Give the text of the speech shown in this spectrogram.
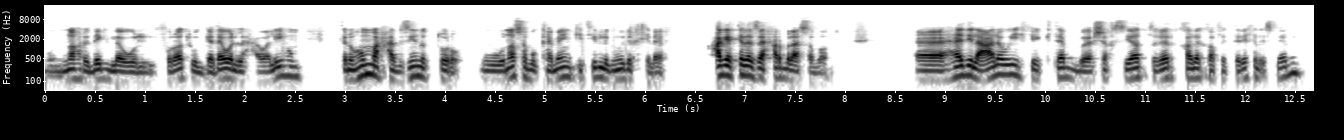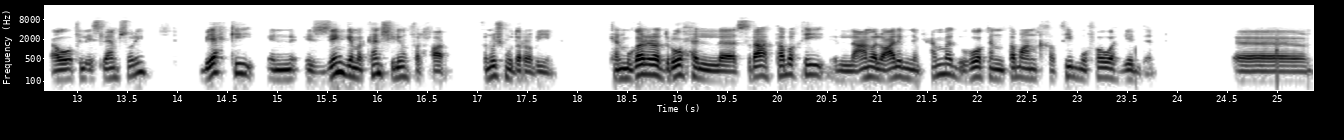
والنهر دجلة والفرات والجداول اللي حواليهم كانوا هم حافظين الطرق ونصبوا كمان كتير لجنود الخلافه حاجة كده زي حرب العصابات. آه هادي العلوي في كتاب شخصيات غير خالقة في التاريخ الإسلامي أو في الإسلام سوري بيحكي إن الزنج ما كانش ليهم في الحرب ما كانوش مدربين. كان مجرد روح الصراع الطبقي اللي عمله علي بن محمد وهو كان طبعا خطيب مفوه جدا. آه،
